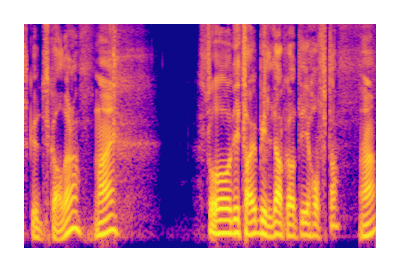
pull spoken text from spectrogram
skuddskader, da. Nei. Så de tar jo bilde akkurat i hofta, Ja.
